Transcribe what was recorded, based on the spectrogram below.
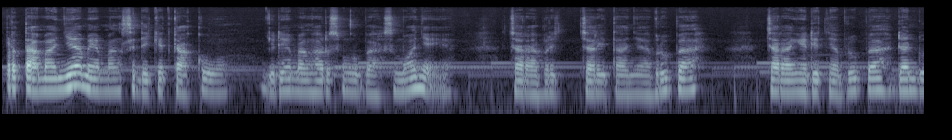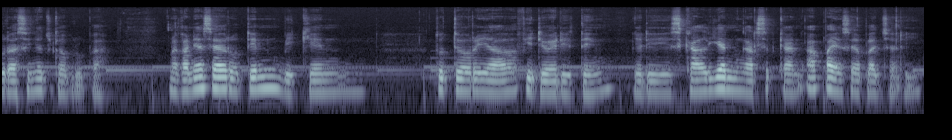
Pertamanya memang sedikit kaku, jadi memang harus mengubah semuanya ya. Cara berceritanya berubah, cara ngeditnya berubah, dan durasinya juga berubah. Makanya saya rutin bikin tutorial video editing, jadi sekalian mengarsipkan apa yang saya pelajari,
